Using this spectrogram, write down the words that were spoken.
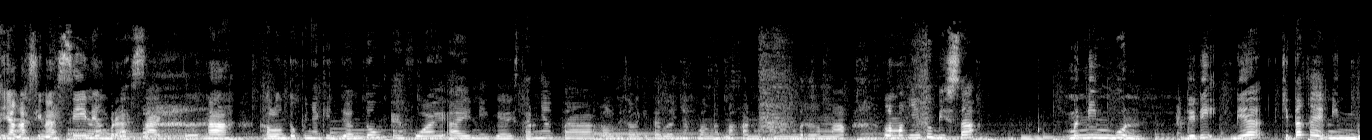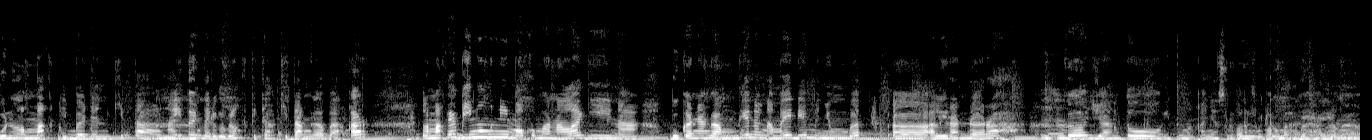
yang asin-asin yang berasa gitu. Nah kalau untuk penyakit jantung, FYI nih guys, ternyata kalau misalnya kita banyak banget makan makanan berlemak, lemaknya itu bisa menimbun. Jadi dia kita kayak nimbun lemak di badan kita. Nah Hmm. itu yang tadi gue bilang ketika kita nggak bakar, lemaknya bingung nih mau ke mana lagi. Nah bukan yang nggak mungkin yang namanya dia menyumbat eh, aliran darah Mm-mm. ke jantung itu makanya super Aduh, super itu bahaya, bahaya banget.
